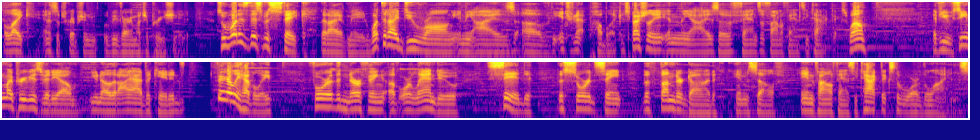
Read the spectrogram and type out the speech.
a like and a subscription would be very much appreciated. So, what is this mistake that I have made? What did I do wrong in the eyes of the internet public, especially in the eyes of fans of Final Fantasy Tactics? Well, if you've seen my previous video, you know that I advocated fairly heavily for the nerfing of Orlandeau, Cid, the Sword Saint, the Thunder God himself in Final Fantasy Tactics The War of the Lions.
